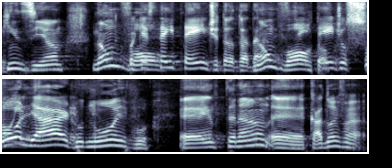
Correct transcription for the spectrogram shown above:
15 anos. Não Uhum. Porque volta. você entende do, do, da- Não volta. entende o sonho. olhar do noivo é, entrando, é, a noiva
